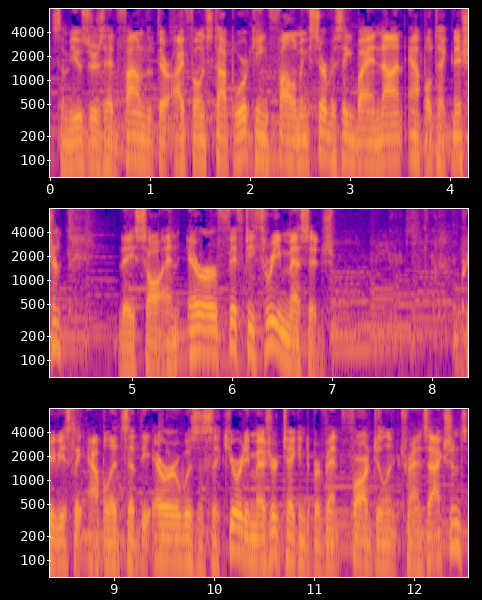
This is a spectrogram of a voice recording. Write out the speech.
Some users had found that their iPhone stopped working following servicing by a non Apple technician. They saw an error 53 message. Previously, Apple had said the error was a security measure taken to prevent fraudulent transactions.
